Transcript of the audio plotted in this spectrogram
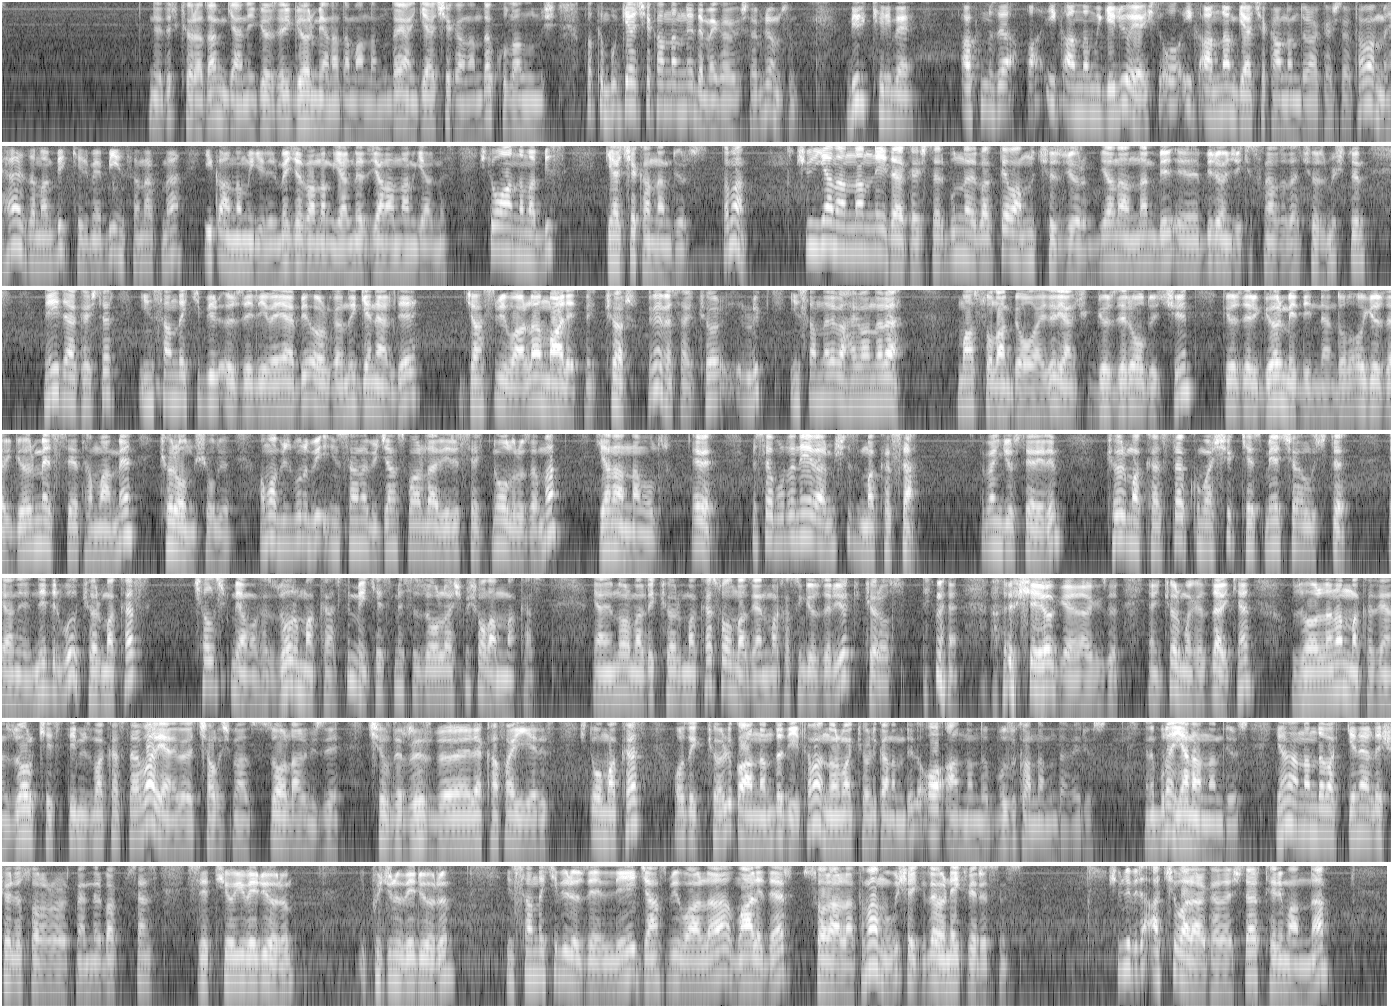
Nedir? Kör adam yani gözleri görmeyen adam anlamında yani gerçek anlamda kullanılmış. Bakın bu gerçek anlam ne demek arkadaşlar biliyor musun? Bir kelime aklımıza ilk anlamı geliyor ya işte o ilk anlam gerçek anlamdır arkadaşlar tamam mı? Her zaman bir kelime bir insan aklına ilk anlamı gelir. Mecaz anlam gelmez, yan anlam gelmez. İşte o anlama biz gerçek anlam diyoruz. Tamam Şimdi yan anlam neydi arkadaşlar? Bunları bak devamlı çözüyorum. Yan anlam bir, e, bir önceki sınavda da çözmüştüm. Neydi arkadaşlar? İnsandaki bir özelliği veya bir organı genelde cansız bir varlığa mal etmek. Kör. Değil mi? Mesela körlük insanlara ve hayvanlara mahsus olan bir olaydır. Yani şu gözleri olduğu için gözleri görmediğinden dolayı o gözler görmezse tamamen kör olmuş oluyor. Ama biz bunu bir insana bir cans varlığa verirsek ne olur o zaman? Yan anlam olur. Evet. Mesela burada neye vermişiz? Makasa. Hemen gösterelim. Kör makasla kumaşı kesmeye çalıştı. Yani nedir bu? Kör makas çalışmayan makas. Zor makas değil mi? Kesmesi zorlaşmış olan makas. Yani normalde kör makas olmaz. Yani makasın gözleri yok ki kör olsun. Değil mi? Öyle bir şey yok yani arkadaşlar. Yani kör makas derken zorlanan makas. Yani zor kestiğimiz makaslar var yani böyle çalışmaz. Zorlar bizi. Çıldırırız böyle kafayı yeriz. İşte o makas oradaki körlük o anlamda değil. Tamam? Normal körlük anlamı değil. O anlamda bozuk anlamında veriyorsun. Yani buna yan anlam diyoruz. Yan anlamda bak genelde şöyle sorar öğretmenler. Bak sen size tiyoyu veriyorum ipucunu veriyorum. İnsandaki bir özelliği cansız bir varlığa mal eder sorarlar tamam mı? Bu şekilde örnek verirsiniz. Şimdi bir de açı var arkadaşlar terim anlam.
